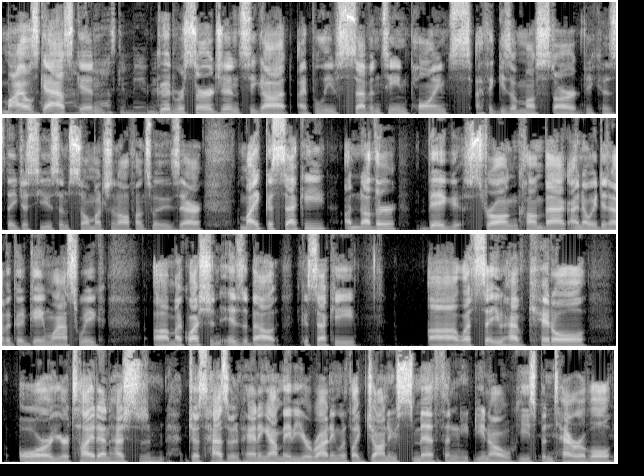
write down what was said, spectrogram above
Myles Gaskin, Gaskin, good resurgence. He got, I believe, 17 points. I think he's a must start because they just use him so much in offense when he's there. Mike Gesicki, another big, strong comeback. I know he did have a good game last week. Uh, my question is about Gesicki. Uh, let's say you have Kittle or your tight end has just hasn't been panning out. Maybe you're riding with like Jonnu Smith and you know he's been terrible.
